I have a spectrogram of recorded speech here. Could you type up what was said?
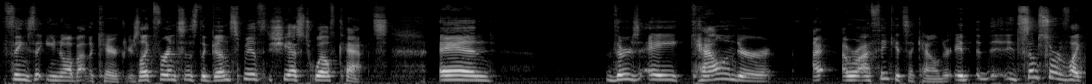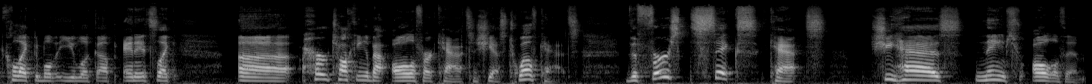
things that you know about the characters. Like for instance, the gunsmith, she has 12 cats. And there's a calendar I, or I think it's a calendar. It, it's some sort of like collectible that you look up, and it's like uh, her talking about all of her cats, and she has twelve cats. The first six cats, she has names for all of them,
